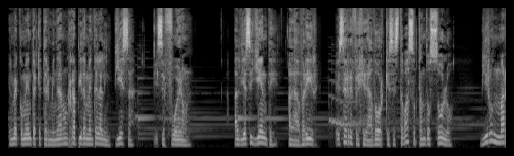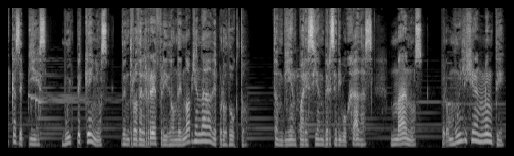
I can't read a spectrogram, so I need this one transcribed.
Él me comenta que terminaron rápidamente la limpieza y se fueron. Al día siguiente, al abrir, ese refrigerador que se estaba azotando solo, vieron marcas de pies muy pequeños dentro del refri donde no había nada de producto. También parecían verse dibujadas manos, pero muy ligeramente,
